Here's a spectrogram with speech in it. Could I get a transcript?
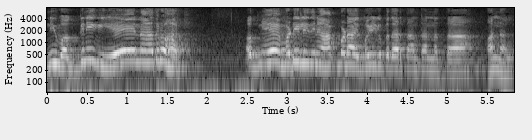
ನೀವು ಅಗ್ನಿಗೆ ಏನಾದರೂ ಹಾಕಿ. ಅಗ್ನಿ, ಏ ಮಡಿಲಿದ್ದೀನಿ ಹಾಕ್ಬೇಡ ಮೈಲಿಗೆ ಪದಾರ್ಥ ಅಂತ ಅನ್ನತ್ತಾ? ಅನ್ನಲ್ಲ.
